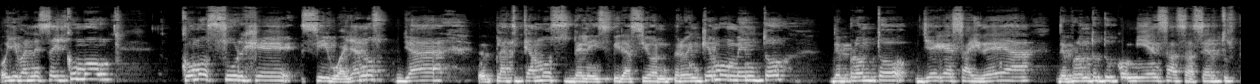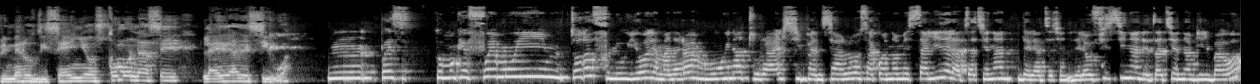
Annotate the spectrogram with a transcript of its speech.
Oye, Vanessa, ¿y cómo, cómo surge Sigua? Ya nos, ya platicamos de la inspiración, pero ¿en qué momento de pronto llega esa idea, de pronto tú comienzas a hacer tus primeros diseños. ¿Cómo nace la idea de Sigua? Mm, pues como que fue muy, todo fluyó de manera muy natural, si pensarlo. O sea, cuando me salí de la, Tatiana, de la, Tatiana, de la oficina de Tatiana Bilbao,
